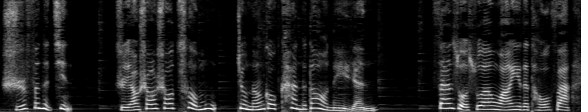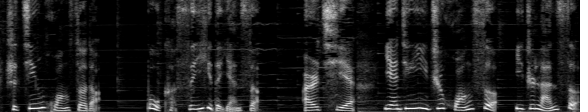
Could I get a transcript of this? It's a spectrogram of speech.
十分的近，只要稍稍侧目就能够看得到那人。三所苏安王爷的头发是金黄色的，不可思议的颜色，而且眼睛一只黄色，一只蓝色。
